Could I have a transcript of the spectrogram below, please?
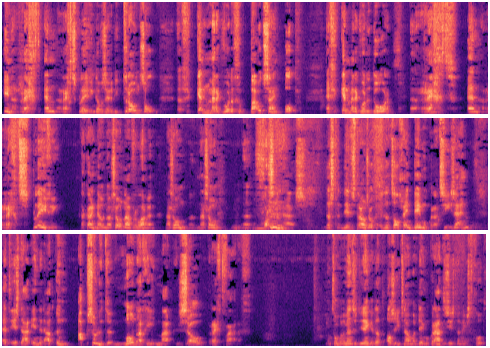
in recht en rechtspleging. Dat wil zeggen, die troon zal eh, gekenmerkt worden, gebouwd zijn op en gekenmerkt worden door eh, recht en rechtspleging. Daar kan ik nou, nou zo naar verlangen, naar zo'n naar zo'n vorstenhuis. Dat is, dit is trouwens ook, dat zal geen democratie zijn. Het is daar inderdaad een absolute monarchie, maar zo rechtvaardig. Want sommige mensen die denken dat als iets nou maar democratisch is, dan is het goed.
